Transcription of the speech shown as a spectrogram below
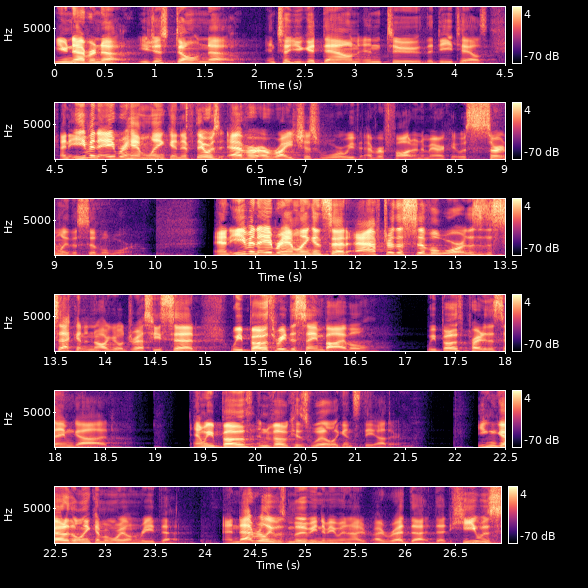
you never know. You just don't know until you get down into the details. And even Abraham Lincoln, if there was ever a righteous war we've ever fought in America, it was certainly the Civil War. And even Abraham Lincoln said after the Civil War, this is the second inaugural address, he said, We both read the same Bible, we both pray to the same God, and we both invoke his will against the other. You can go to the Lincoln Memorial and read that. And that really was moving to me when I, I read that, that he was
